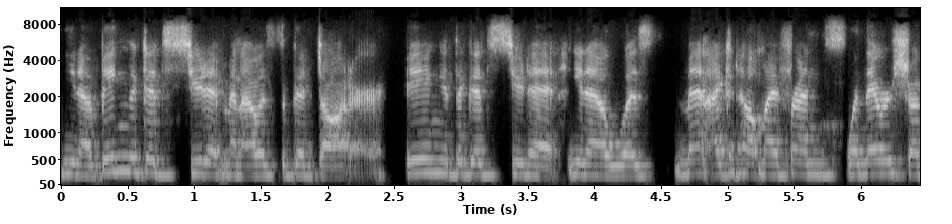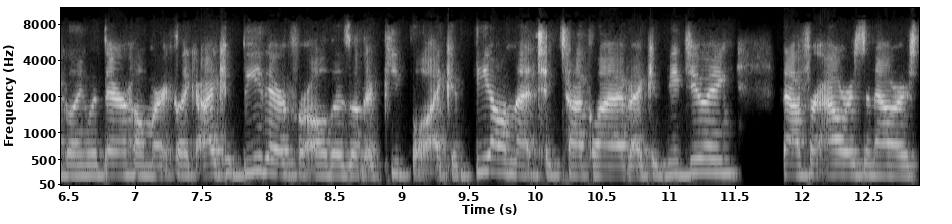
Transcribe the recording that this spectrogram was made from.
you know, being the good student meant I was the good daughter. Being the good student, you know, was meant I could help my friends when they were struggling with their homework. Like I could be there for all those other people. I could be on that TikTok live. I could be doing that for hours and hours.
